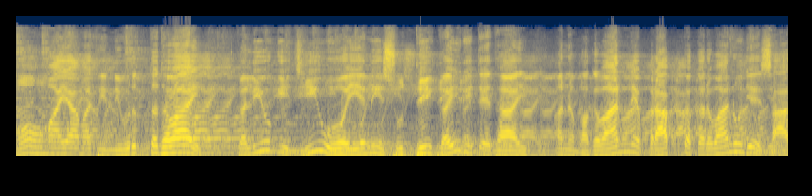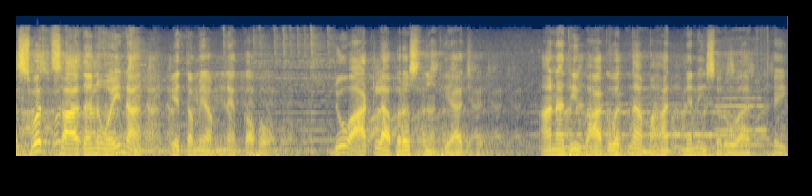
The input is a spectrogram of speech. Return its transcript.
મોહ માયામાંથી નિવૃત્ત થવાય કલિયુગી જીવ હોય એની શુદ્ધિ કઈ રીતે થાય અને ભગવાનને પ્રાપ્ત કરવાનું જે શાશ્વત સાધન હોય ને, એ તમે અમને કહો. જો આટલા પ્રશ્ન થયા છે, આનાથી ભાગવતના મહાત્મ્યની શરૂઆત થઈ.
